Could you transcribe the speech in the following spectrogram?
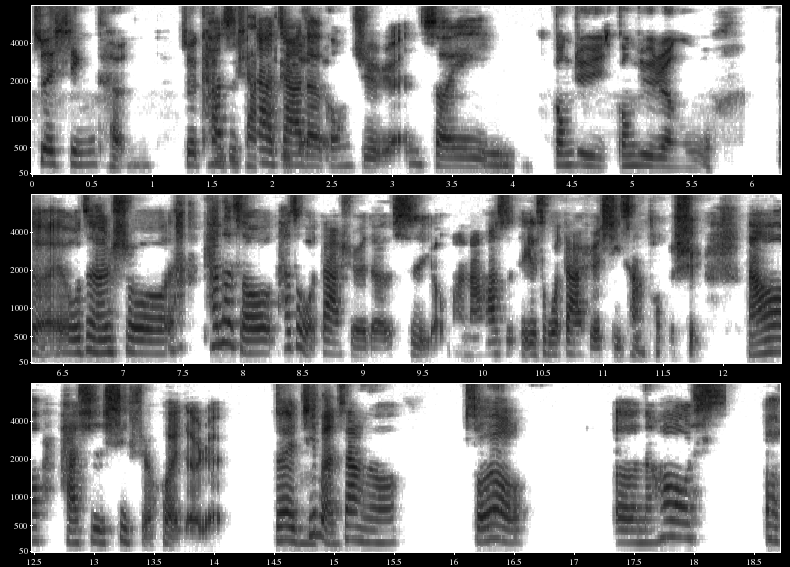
最心疼、最看不下去大家的工具人，所以工具工具任务？对我只能说，他那时候他是我大学的室友嘛，然后他是也是我大学系上同学，然后他是系学会的人，所以基本上呢，所有呃，然后哦，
